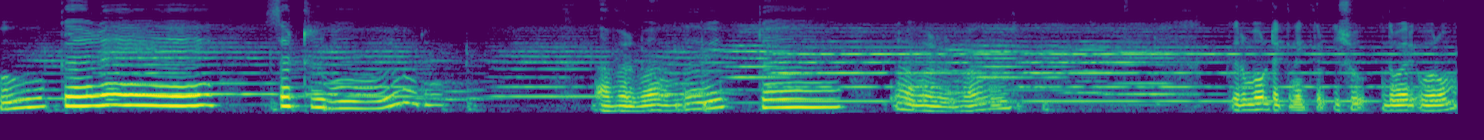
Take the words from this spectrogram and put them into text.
பூக்களே சற்று போடு. அவள் வந்து விட்டாள். திரும்பவும் டெக்னிக்கல் இஷ்யூ இந்த மாதிரி வரும்.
